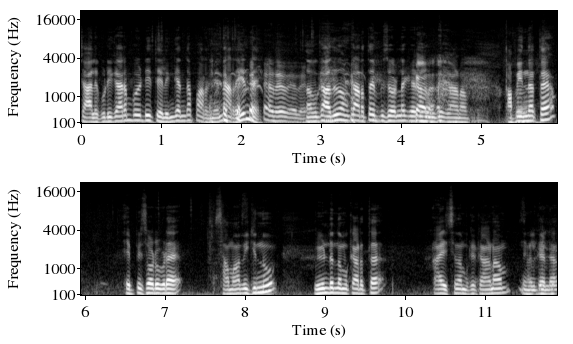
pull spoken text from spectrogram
ചാലക്കുടിക്കാരൻ പോയിട്ട് ഈ തെലുങ്ക് എന്താ പറഞ്ഞതെന്ന് അറിയണ്ടേ? നമുക്ക് അത് നമുക്ക് അടുത്ത എപ്പിസോഡിലൊക്കെ നമുക്ക് കാണാം. അപ്പോൾ ഇന്നത്തെ എപ്പിസോഡ് ഇവിടെ സമാപിക്കുന്നു. വീണ്ടും നമുക്ക് അടുത്ത ആഴ്ച നമുക്ക് കാണാം. നിങ്ങൾക്കെല്ലാം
